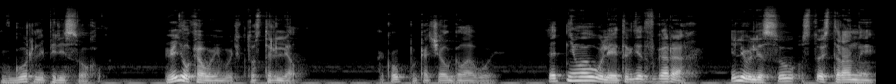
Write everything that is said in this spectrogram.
В горле пересохло. «Видел кого-нибудь, кто стрелял?» Акоп покачал головой. «Это не в ауле, это где-то в горах. Или в лесу с той стороны.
